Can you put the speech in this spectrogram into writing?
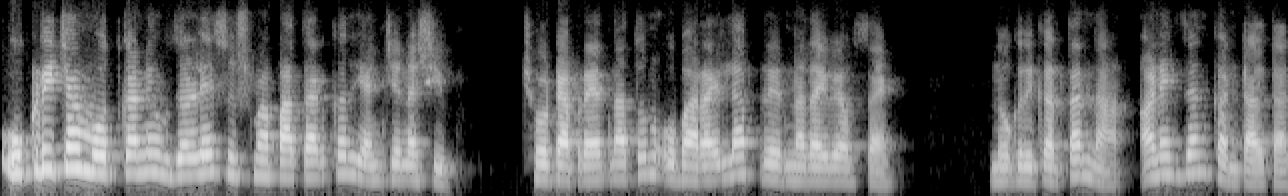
उकडीच्या मोदकाने उजळले सुषमा पाताळकर यांचे नशीब. छोट्या प्रयत्नातून उभा राहिला प्रेरणादायी व्यवसाय. नोकरी करताना अनेक जण कंटाळतात.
